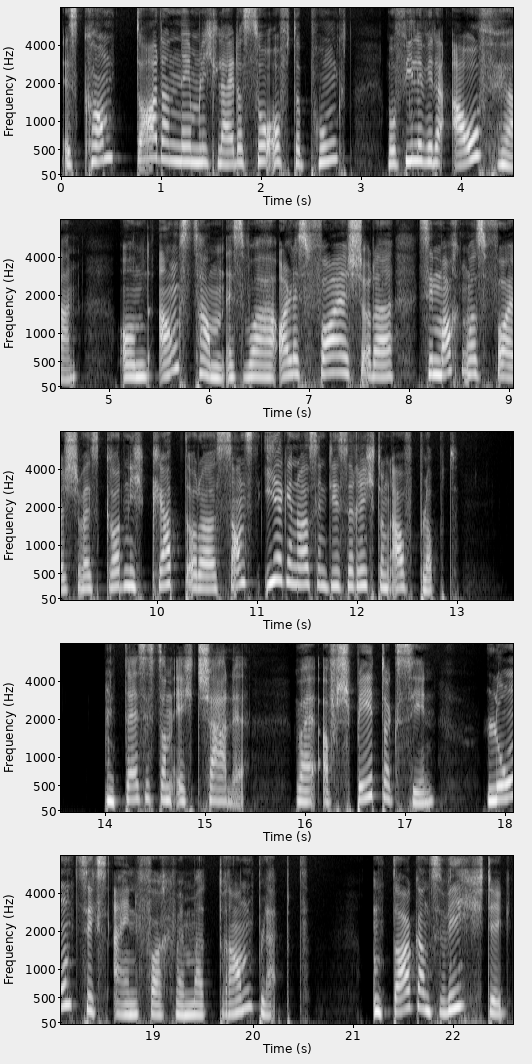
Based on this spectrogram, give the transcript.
Es kommt da dann nämlich leider so oft der Punkt, wo viele wieder aufhören und Angst haben, es war alles falsch oder sie machen was falsch, weil es gerade nicht klappt oder sonst irgendwas in diese Richtung aufploppt. Und das ist dann echt schade, weil auf später gesehen lohnt sich's einfach, wenn man dran bleibt. Und da ganz wichtig,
